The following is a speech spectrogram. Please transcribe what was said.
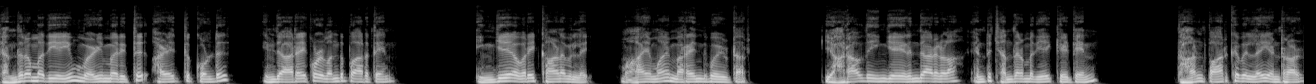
சந்திரமதியையும் வழிமறித்து அழைத்து கொண்டு இந்த அறைக்குள் வந்து பார்த்தேன். இங்கே அவரை காணவில்லை. மாயமாய் மறைந்து போய்விட்டார். யாராவது இங்கே இருந்தார்களா? என்று சந்திரமதியை கேட்டேன். தான் பார்க்கவில்லை என்றாள்.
